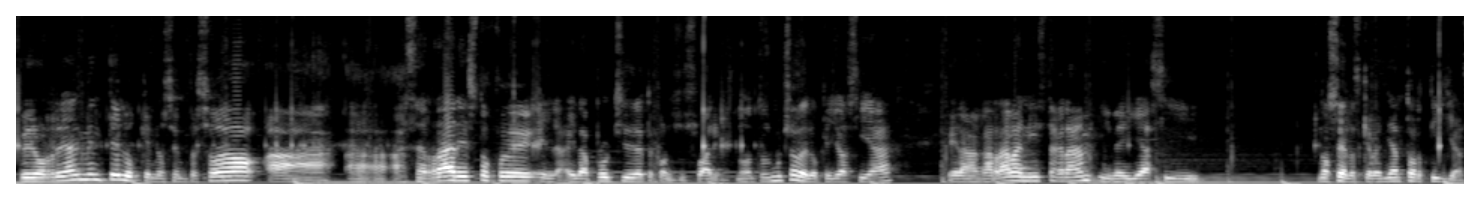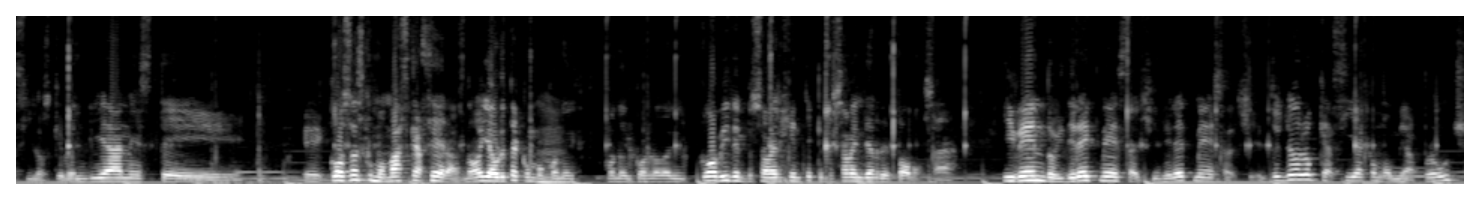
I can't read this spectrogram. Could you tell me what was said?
pero realmente lo que nos empezó a, a, cerrar esto fue el, el, approach directo con los usuarios, ¿no? Entonces mucho de lo que yo hacía era agarraba en Instagram y veía así, no sé, los que vendían tortillas y los que vendían este eh, cosas como más caseras, ¿no? Y ahorita como con, mm. el, con, el, con lo del COVID empezó a haber gente que empezó a vender de todo, o sea, y vendo, y direct message, y direct message. Entonces yo lo que hacía como mi approach,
